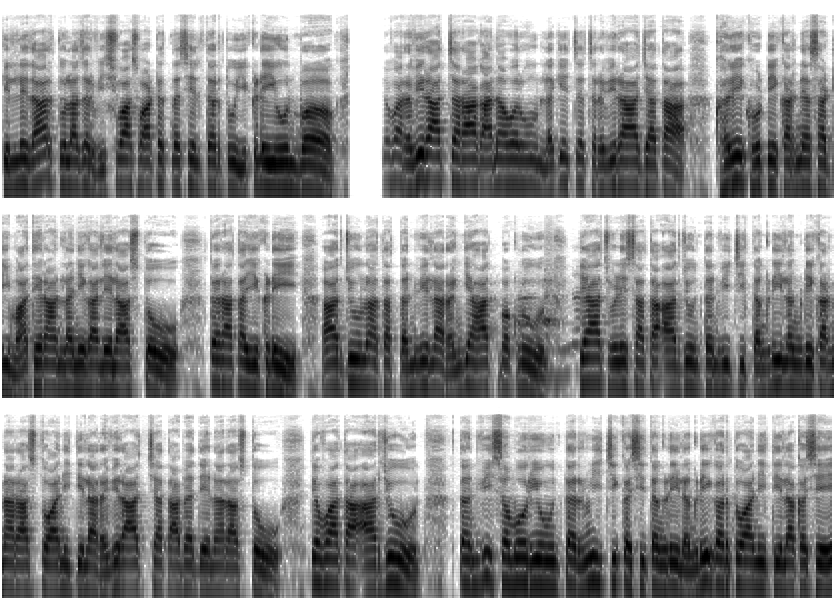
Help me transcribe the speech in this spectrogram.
किल्लेदार तुला जर विश्वास वाटत नसेल तर तू इकडे येऊन बघ. तेव्हा रविराजचा राग अनावर होऊन लगेचच रविराज आता खरे खोटे करण्यासाठी माथेरानला निघालेला असतो. तर आता इकडे अर्जुन आता तन्वीला रंगे हात पकडून त्याच वेळेस आता अर्जुन तन्वीची तंगडी लंगडी करणार असतो आणि तिला रविराजच्या ताब्यात देणार असतो. तेव्हा आता अर्जुन तन्वी समोर येऊन तन्वीची कशी तंगडी लंगडी करतो आणि तिला कसे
